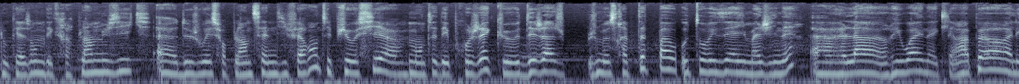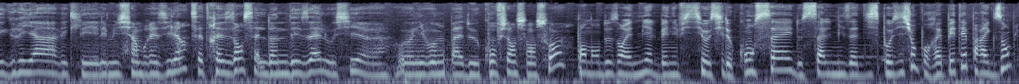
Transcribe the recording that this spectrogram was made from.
L'occasion d'écrire plein de musique, euh, de jouer sur plein de scènes différentes et puis aussi euh, monter des projets que déjà je je me serais peut-être pas autorisée à imaginer. Euh, là, Rewind avec les rappeurs, Allegria avec les, les, musiciens brésiliens. Cette résidence, elle donne des ailes aussi euh, au niveau pas de confiance en soi. Pendant deux ans et demi, elle bénéficie aussi de conseils, de salles mises à disposition pour répéter par exemple,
